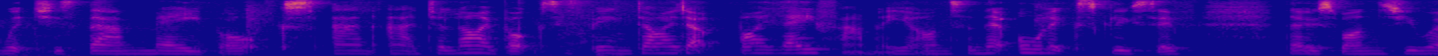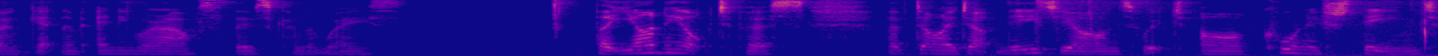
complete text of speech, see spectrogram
which is their May box, and our July box is being dyed up by Lay Family Yarns, and they're all exclusive, those ones. You won't get them anywhere else, those colourways. But Yarny Octopus have dyed up these yarns, which are Cornish themed.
